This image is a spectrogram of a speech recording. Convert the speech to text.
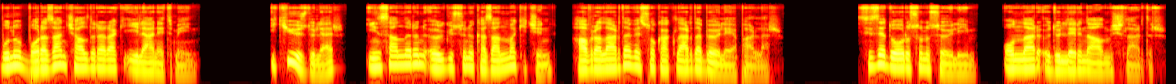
bunu borazan çaldırarak ilan etmeyin. İki yüzlüler, insanların ölgüsünü kazanmak için havralarda ve sokaklarda böyle yaparlar. Size doğrusunu söyleyeyim, onlar ödüllerini almışlardır.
